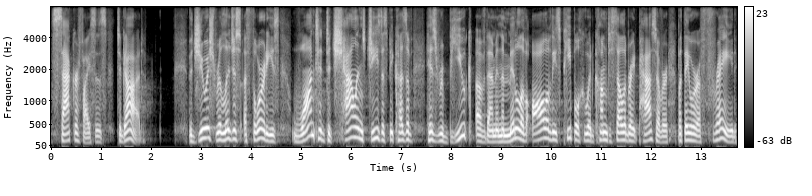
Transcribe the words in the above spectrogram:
sacrifices to God. The Jewish religious authorities wanted to challenge Jesus because of his rebuke of them in the middle of all of these people who had come to celebrate Passover, but they were afraid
